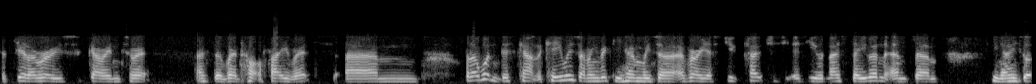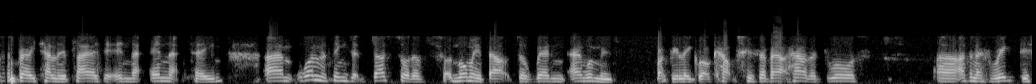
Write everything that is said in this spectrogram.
the Jillaroos go into it as the red hot favourites. Um, but I wouldn't discount the Kiwis. I mean, Ricky Henry's a, a very astute coach, as, as, you would know, Stephen, and um, you know he's got some very talented players in that in that team. Um, one of the things that does sort of annoy me about the when and women's rugby league World Cups is about how the draws. Uh, I don't know if rigged is,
